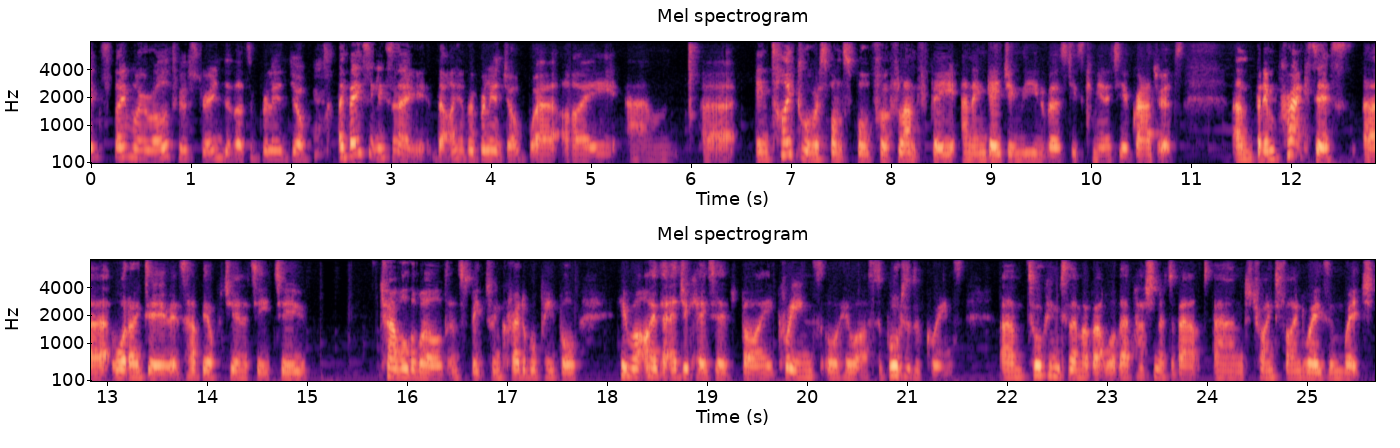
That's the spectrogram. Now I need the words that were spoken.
explain my role to a stranger. That's a brilliant job. I basically say that I have a brilliant job where I am uh, in title responsible for philanthropy and engaging the university's community of graduates. Um, but in practice, uh, what I do is have the opportunity to travel the world and speak to incredible people who are either educated by Queen's or who are supporters of Queen's, um, talking to them about what they're passionate about and trying to find ways in which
